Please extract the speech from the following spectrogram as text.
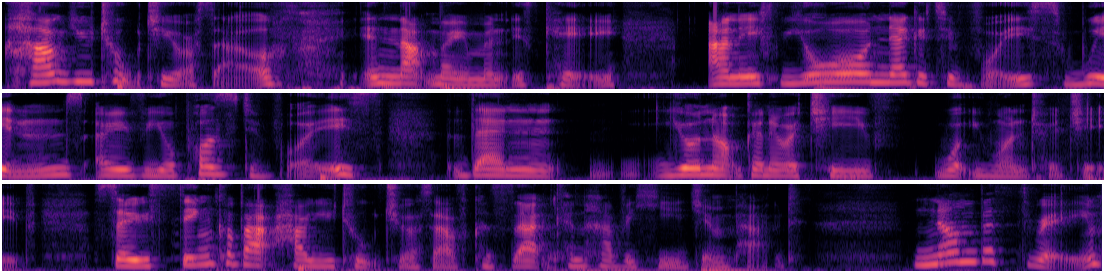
how you talk to yourself in that moment is key. And if your negative voice wins over your positive voice, then you're not going to achieve what you want to achieve. So think about how you talk to yourself because that can have a huge impact. Number three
